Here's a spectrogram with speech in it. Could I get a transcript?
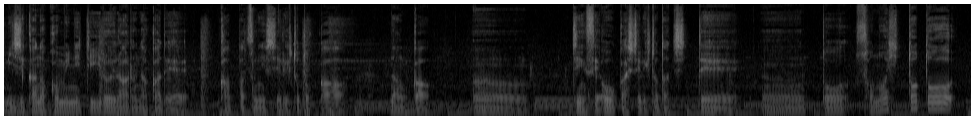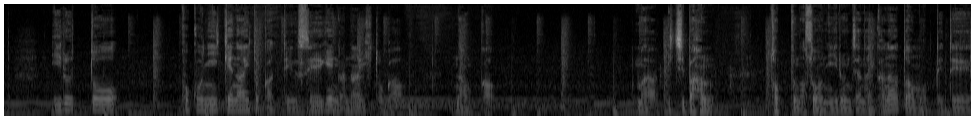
身近なコミュニティいろいろある中で活発にしてる人とかなんかうん人生謳歌してる人たちってうんとその人といるとここに行けないとかっていう制限がない人がなんかまあ一番トップの層にいるんじゃないかなとは思ってて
